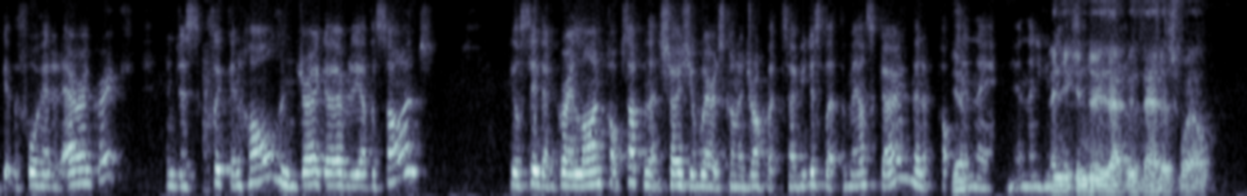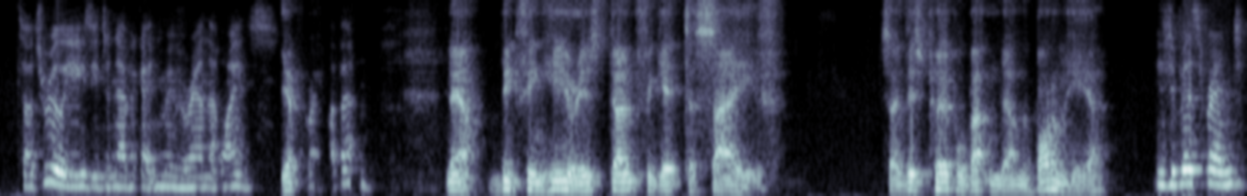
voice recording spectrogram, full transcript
get the four-headed arrow, Greg, and just click and hold and drag it over to the other side. You'll see that grey line pops up and that shows you where it's going to drop it. So if you just let the mouse go, then it pops Yep. in there. And then you can, and do you can do that with that as well So it's really easy to navigate and move around that way. It's Yep. great like that. Now big thing here is don't forget to save. So this purple button down the bottom here is your best friend.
